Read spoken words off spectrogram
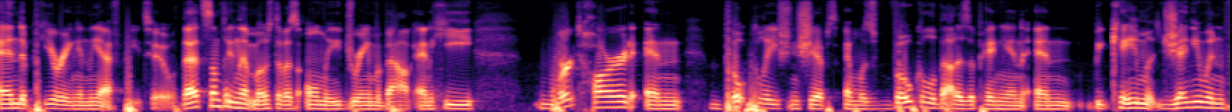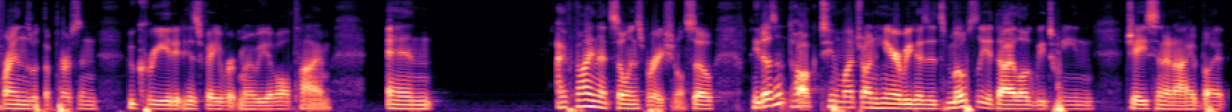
and appearing in the FP2. That's something that most of us only dream about and he worked hard and built relationships and was vocal about his opinion and became genuine friends with the person who created his favorite movie of all time. And I find that so inspirational. So he doesn't talk too much on here because it's mostly a dialogue between Jason and I, but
